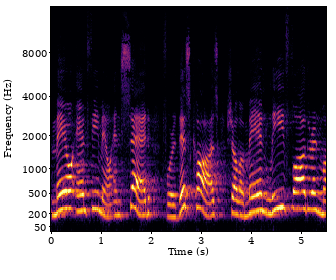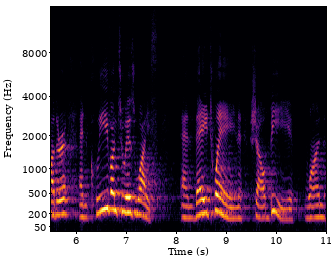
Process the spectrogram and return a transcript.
male and female, and said, For this cause shall a man leave father and mother and cleave unto his wife, and they twain shall be one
